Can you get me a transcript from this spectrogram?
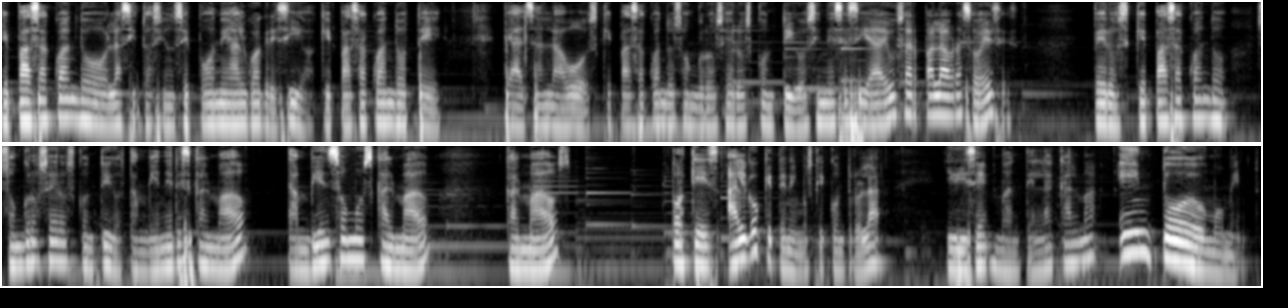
¿Qué pasa cuando la situación se pone algo agresiva? ¿Qué pasa cuando te, te alzan la voz? ¿Qué pasa cuando son groseros contigo sin necesidad de usar palabras oeces? Pero ¿qué pasa cuando son groseros contigo? ¿También eres calmado? ¿También somos calmado, calmados? Porque es algo que tenemos que controlar. Y dice, mantén la calma en todo momento.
